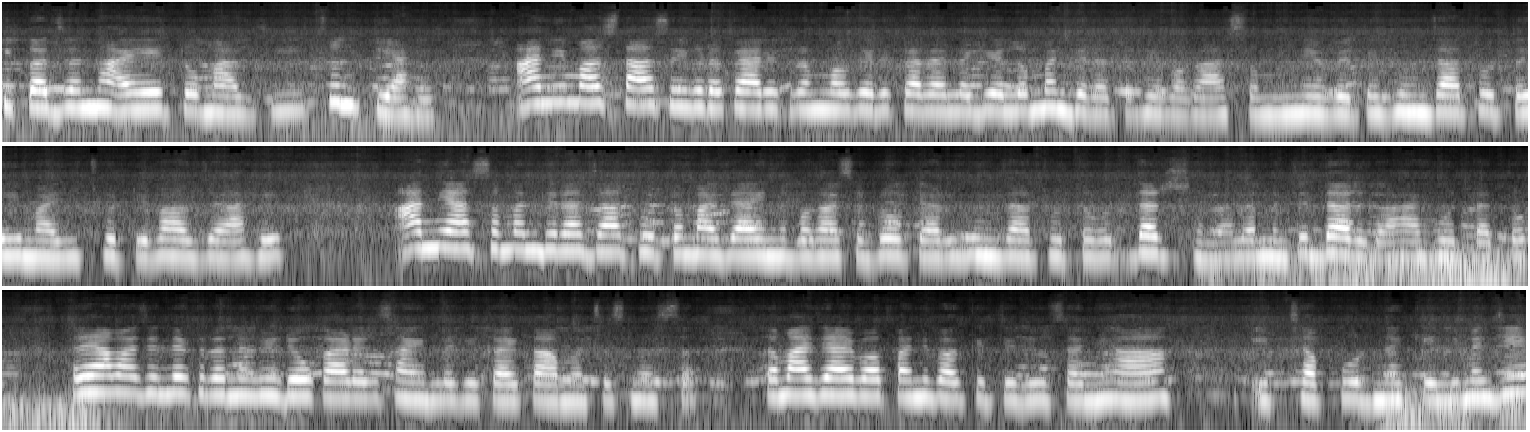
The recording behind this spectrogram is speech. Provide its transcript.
ती कजन आहे तो माझी चुलती आहे. आणि मस्त असं इकडं कार्यक्रम वगैरे करायला गेलो. मंदिरात हे बघा असं नैवेद्य घेऊन जात होतं. ही माझी छोटी भावजं आहे. आणि असं मंदिरात जात होतं. माझ्या आईनं बघा असं डोक्यावर घेऊन जात होतं दर्शनाला. म्हणजे दर्गा होता तो. तर ह्या माझ्या लेकरांना व्हिडिओ काढायला सांगितलं की काय कामाचंच नसतं. तर माझ्या आईबापांनी बा किती दिवसांनी हा इच्छा पूर्ण केली. म्हणजे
